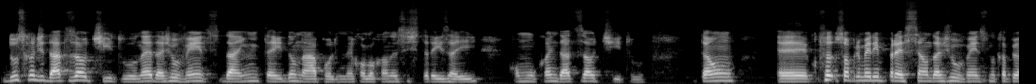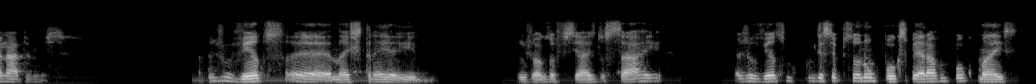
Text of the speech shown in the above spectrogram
dos candidatos ao título, né? Da Juventus, da Inter e do Napoli, né? Colocando esses três aí como candidatos ao título. Então, é, qual foi a sua primeira impressão da Juventus no campeonato, Vinícius? A Juventus, é, na estreia aí nos jogos oficiais do Sarri, a Juventus me decepcionou um pouco, esperava um pouco mais.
